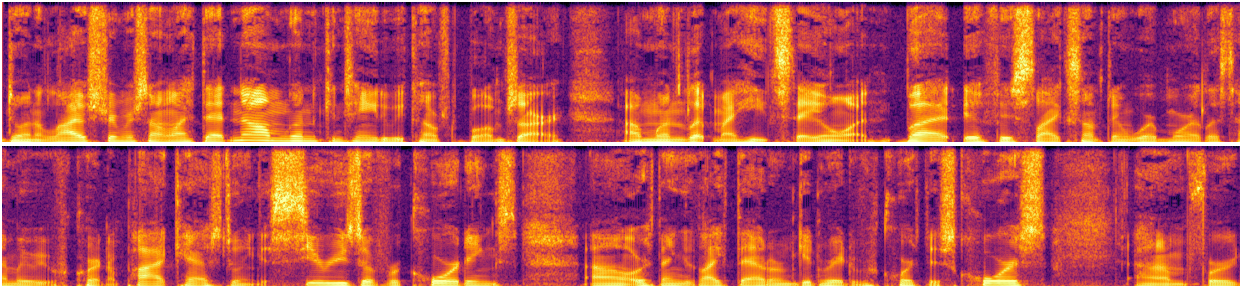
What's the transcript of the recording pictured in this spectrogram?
doing a live stream or something like that. No, I'm going to continue to be comfortable. I'm sorry, I'm going to let my heat stay on. But if it's like something where more or less I may be recording a podcast, doing a series of recordings, uh, or things like that, or I'm getting ready to record this course um, for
